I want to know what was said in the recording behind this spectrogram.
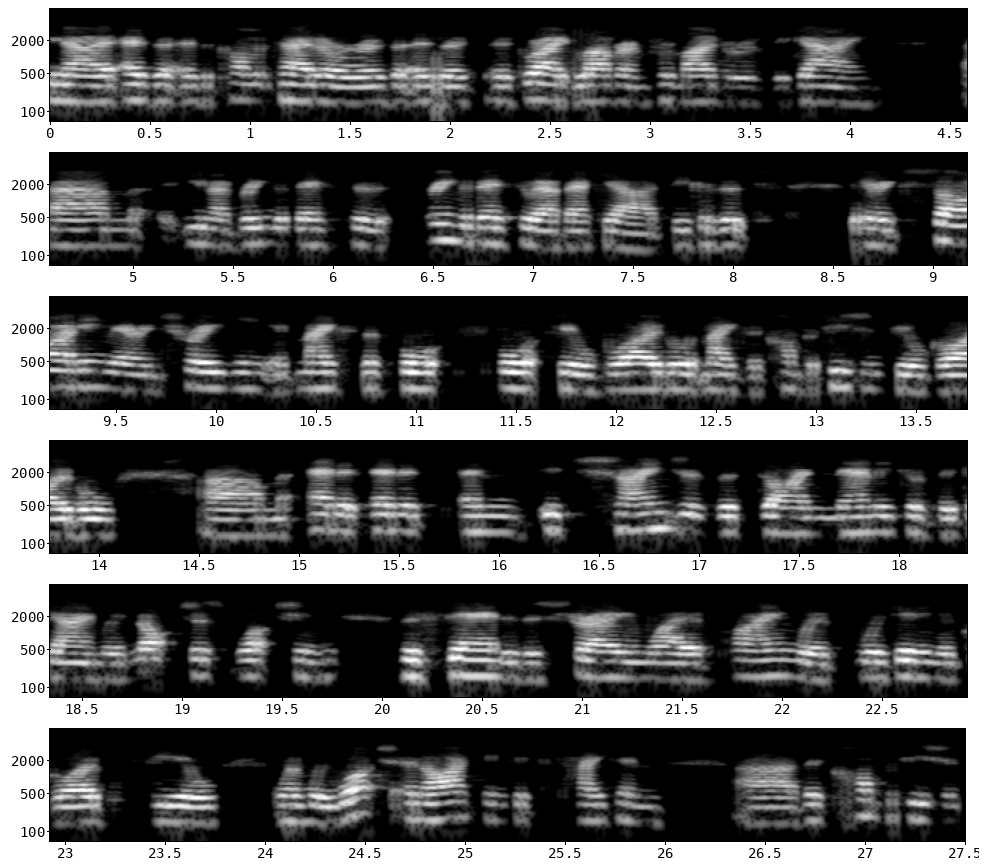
you know, as a as a commentator or as a, as a, great lover and promoter of the game um, you know, bring the best to bring the best to our backyard because it's they're exciting, they're intriguing. It makes the sport, sport feel global. It makes the competition feel global, um, and it and it and it changes the dynamic of the game. We're not just watching the standard Australian way of playing. We're we're getting a global feel when we watch, and I think it's taken uh, the competition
